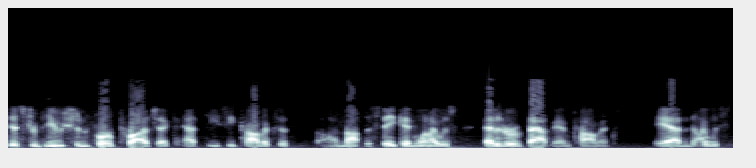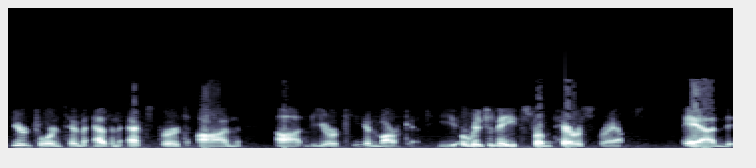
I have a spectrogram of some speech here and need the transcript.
distribution for a project at DC Comics, if I'm not mistaken, when I was editor of Batman Comics. And I was steered towards him as an expert on uh, the European market. He originates from Paris, France. And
